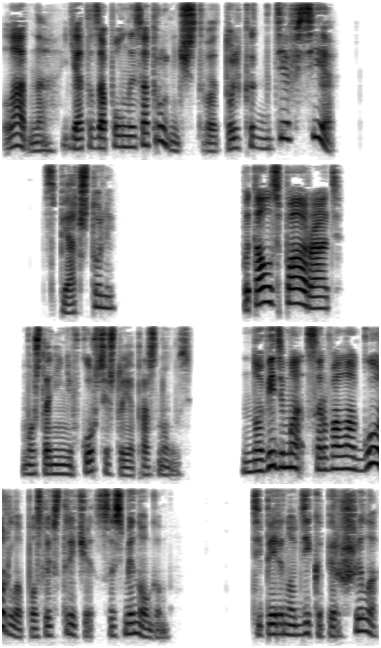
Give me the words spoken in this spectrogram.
Ладно, я-то за полное сотрудничество, только где все? Спят, что ли? Пыталась поорать, может, они не в курсе, что я проснулась. Но, видимо, сорвала горло после встречи с осьминогом. Теперь оно дико першило,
